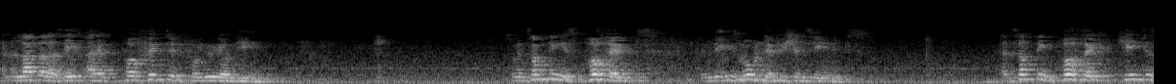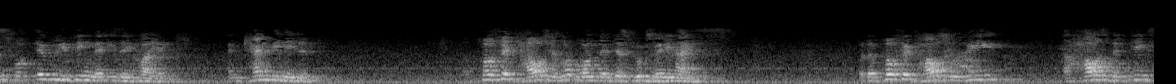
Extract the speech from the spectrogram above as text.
And Allah Ta'ala says, I have perfected for you your deen. So when something is perfect, then there is no deficiency in it. And something perfect caters for everything that is required and can be needed. A perfect house is not one that just looks very nice. But a perfect house will be a house that takes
